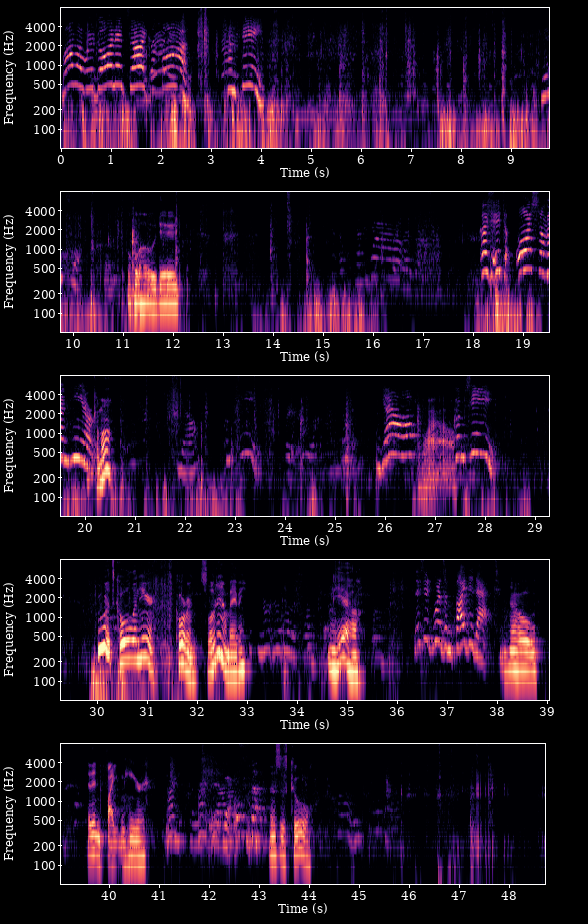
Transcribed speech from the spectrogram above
Mama, we're going inside. Come on. Come see. Can't see it. Whoa, dude. Guys, it's awesome in here. Come on. Yeah. Come see. Yeah. Wow. Come see. Ooh, it's cool in here. Corbin, slow down, baby. Not no door steps. Yeah. This is where them fighted at. No. They didn't fight in here. What is this? This is cool.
